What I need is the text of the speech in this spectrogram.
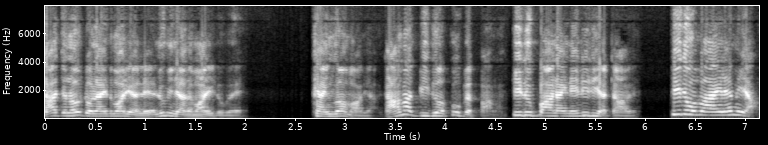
ဒါကျွန်တော်တို့ဒေါ်လာသမားတွေကလည်းအမှုပညာသမားတွေလိုပဲခံယူရမှာဗျဒါမှပြည်သူကကိုယ့်ဘက်ပါမှာပြည်သူပါနိုင်နေလိတိကတာပဲပြည်သူမပါရင်လည်းမရဘူး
